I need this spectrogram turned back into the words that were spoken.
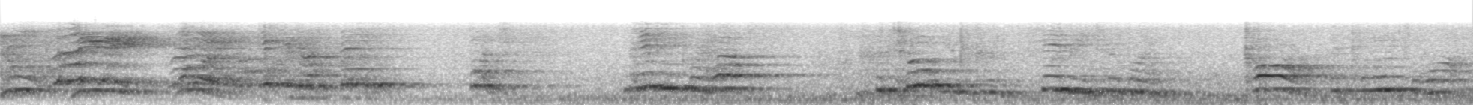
you needy woman! Give me face! But maybe perhaps the two of you could save me to my car that pollutes a lot.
